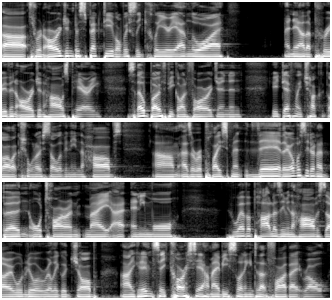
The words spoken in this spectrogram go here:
uh, through an origin perspective. Obviously, Cleary and Luai and now the proven origin halves pairing. So they'll both be gone for origin. And you definitely chuck a guy like Sean O'Sullivan in the halves. Um, as a replacement there. They obviously don't have Burton or Tyrone May anymore. Whoever partners him in the halves, though, will do a really good job. Uh, you could even see Koroisau maybe slotting into that 5'8 role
